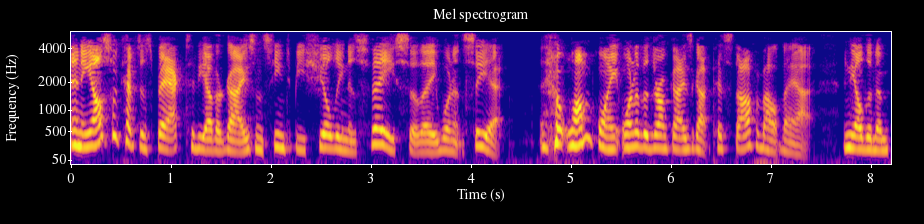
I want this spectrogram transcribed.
and he also kept his back to the other guys and seemed to be shielding his face so they wouldn't see it. At one point, one of the drunk guys got pissed off about that and yelled at him,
